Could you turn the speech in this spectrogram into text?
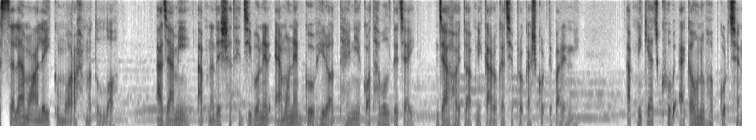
আসসালামু আলাইকুম ওরহমতুল্লাহ আজ আমি আপনাদের সাথে জীবনের এমন এক গভীর অধ্যায় নিয়ে কথা বলতে চাই, যা হয়তো আপনি কারও কাছে প্রকাশ করতে পারেননি। আপনি কি আজ খুব একা অনুভব করছেন?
